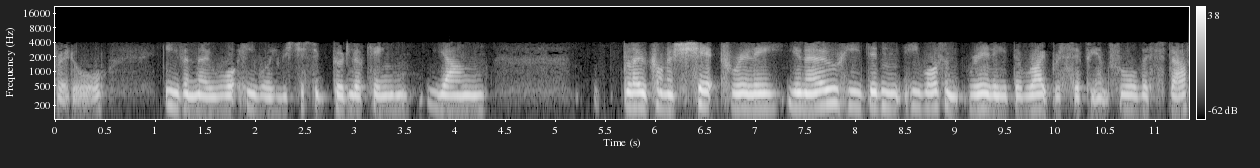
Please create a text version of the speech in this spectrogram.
for it all, even though what he was, he was just a good-looking young bloke on a ship. Really, you know, he didn't, he wasn't really the right recipient for all this stuff,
